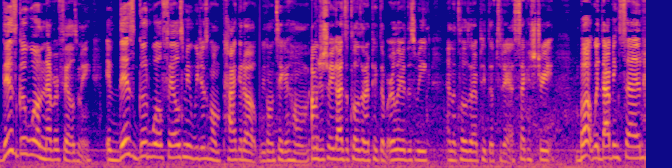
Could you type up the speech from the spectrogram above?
This Goodwill never fails me. If this Goodwill fails me, we just to pack it up. we to take it home. I'm to just show you guys the clothes that I picked up earlier this week and the clothes that I picked up today at 2nd Street. But with that being said,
